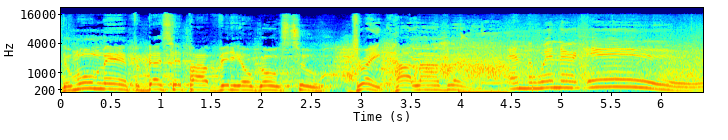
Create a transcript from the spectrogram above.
The Moon Man for Best Hip Hop Video goes to Drake, Hotline Bling. And the winner is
